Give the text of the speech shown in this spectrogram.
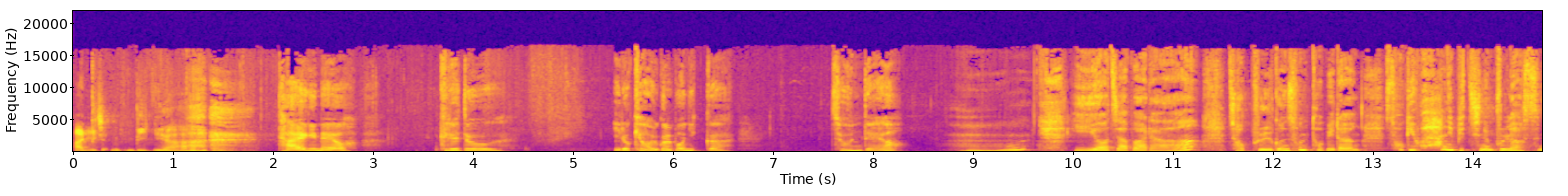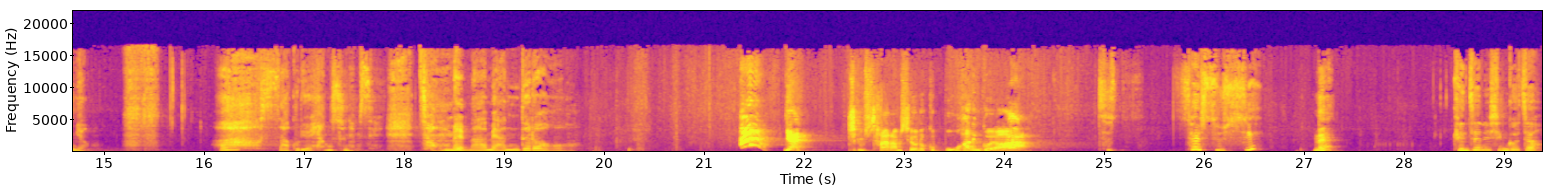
아니, 이제 미니야. 다행이네요. 그래도 이렇게 얼굴 보니까 좋은데요? 음, 이 여자 봐라. 저 붉은 손톱이랑 속이 환히 비치는 블라우스며. 아, 싸구려 향수 냄새. 정말 마음에 안 들어. 야! 지금 사람 세워놓고 뭐 하는 거야? 설수 씨? 네? 괜찮으신 거죠?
